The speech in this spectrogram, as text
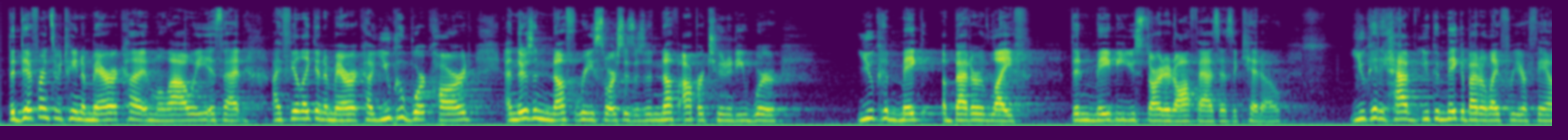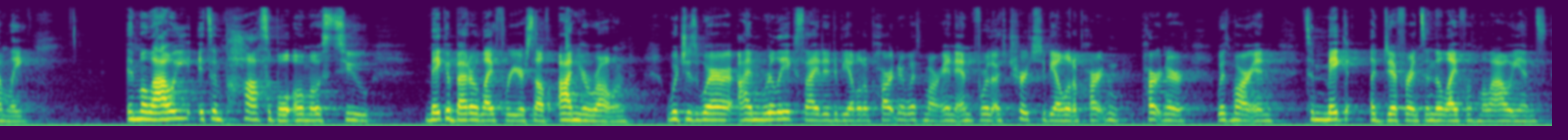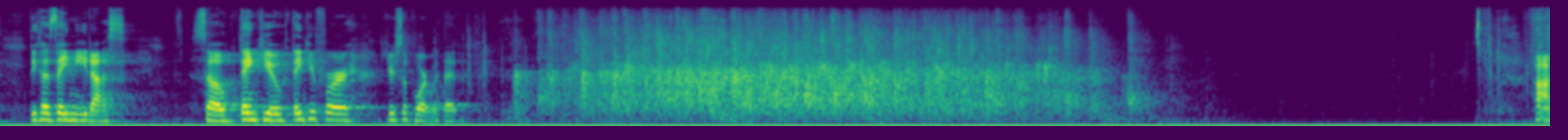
the difference between America and Malawi is that I feel like in America, you could work hard, and there's enough resources, there's enough opportunity where you could make a better life than maybe you started off as as a kiddo. You could have, you could make a better life for your family. In Malawi, it's impossible almost to make a better life for yourself on your own, which is where I'm really excited to be able to partner with Martin and for the church to be able to partner, partner with Martin to make a difference in the life of Malawians because they need us. So thank you. Thank you for your support with it.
